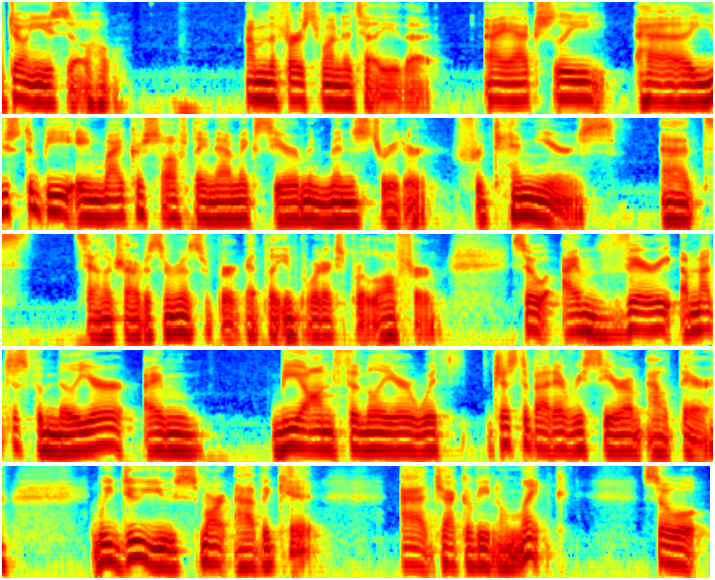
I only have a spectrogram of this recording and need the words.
don't use Zoho. I'm the first one to tell you that. I actually uh, used to be a Microsoft Dynamics CRM administrator for 10 years at Sandler Travis and Rosenberg at the import export law firm. So I'm very, I'm not just familiar, I'm beyond familiar with just about every CRM out there. We do use Smart Advocate at Giacovino Link. So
